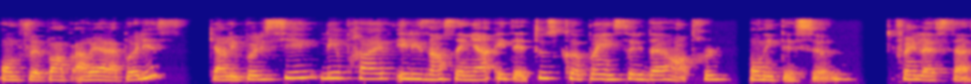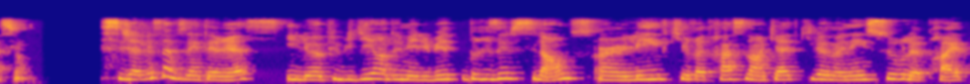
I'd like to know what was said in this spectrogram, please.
On ne pouvait pas en parler à la police, car les policiers, les prêtres et les enseignants étaient tous copains et solidaires entre eux. On était seuls. Fin de la citation. Si jamais ça vous intéresse, il a publié en 2008 Briser le silence, un livre qui retrace l'enquête qu'il a menée sur le prêtre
